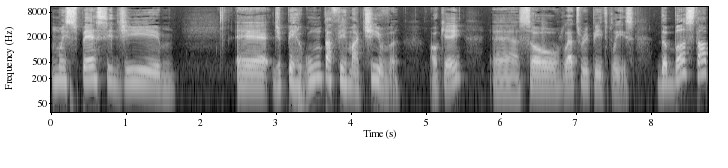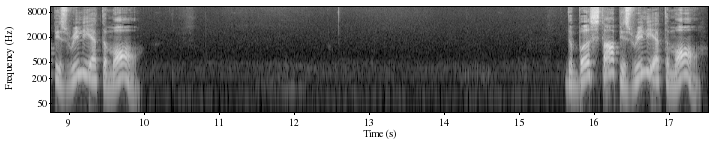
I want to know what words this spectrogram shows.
uma espécie de é, de pergunta afirmativa, ok? Uh, so let's repeat, please. The bus stop is really at the mall. The bus stop is really at the mall.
